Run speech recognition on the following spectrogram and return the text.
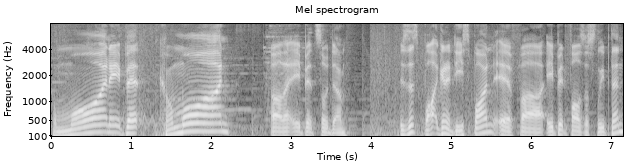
Come on, 8-bit. Come on. Oh, that 8-bit's so dumb. Is this bot gonna despawn if uh, 8-bit falls asleep then?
